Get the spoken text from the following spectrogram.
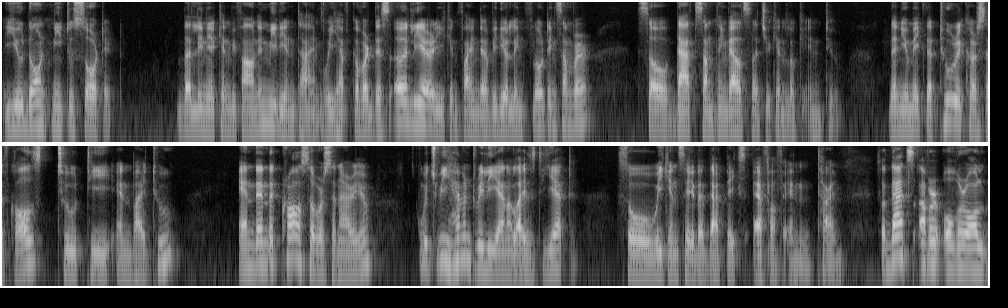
You don't need to sort it. The linear can be found in median time. We have covered this earlier. You can find a video link floating somewhere. So that's something else that you can look into. Then you make the two recursive calls, 2t n by 2, and then the crossover scenario, which we haven't really analyzed yet. So we can say that that takes f of n time. So that's our overall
